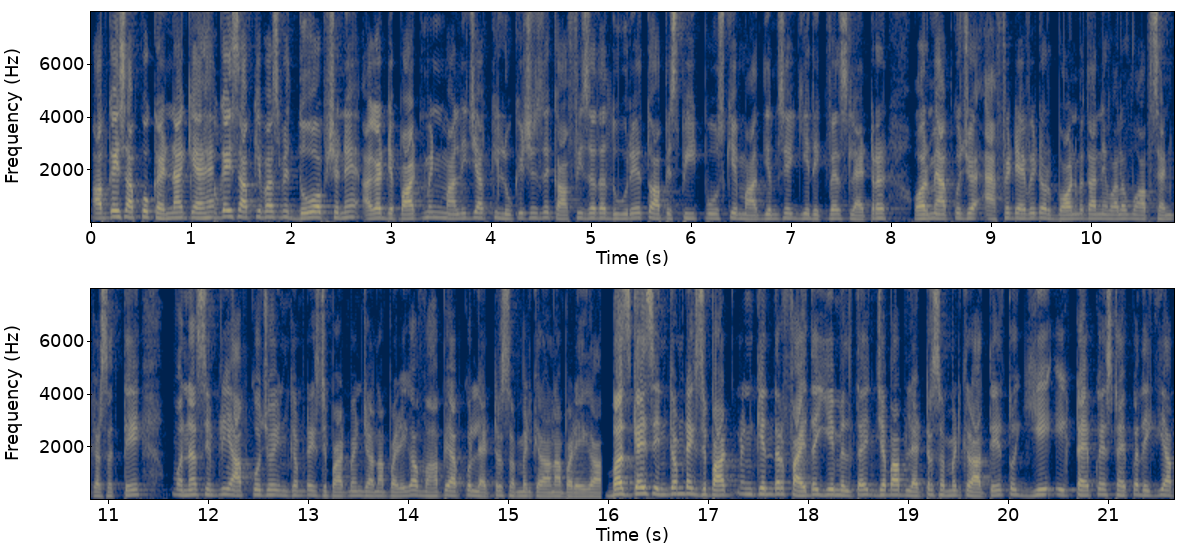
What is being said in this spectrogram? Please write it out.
अब गाइस आपको करना क्या है? गाइस आपके पास में दो ऑप्शन है। अगर डिपार्टमेंट मान लीजिए आपकी लोकेशन से काफ़ी ज़्यादा दूर है तो आप स्पीड पोस्ट के माध्यम से ये रिक्वेस्ट लेटर और मैं आपको जो एफिडेविट और बॉन्ड बताने वाला हूँ, वो आप सेंड कर सकते हैं। वरना सिंपली आपको जो इनकम टैक्स डिपार्टमेंट जाना पड़ेगा, वहाँ पे आपको लेटर सबमिट कराना पड़ेगा। बस गाइस इनकम टैक्स डिपार्टमेंट के अंदर फ़ायदा ये मिलता है, जब आप लेटर सबमिट कराते हैं तो ये एक टाइप का, इस टाइप का देखिए, आप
